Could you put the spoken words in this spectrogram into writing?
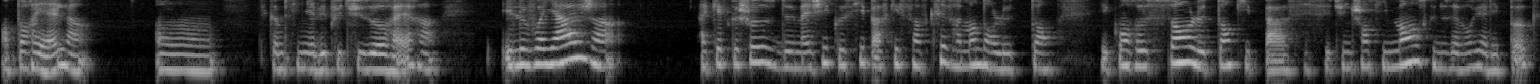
en temps réel. C'est comme s'il n'y avait plus de fuseau horaire. Et le voyage a quelque chose de magique aussi parce qu'il s'inscrit vraiment dans le temps et qu'on ressent le temps qui passe. C'est une chance immense que nous avons eue à l'époque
